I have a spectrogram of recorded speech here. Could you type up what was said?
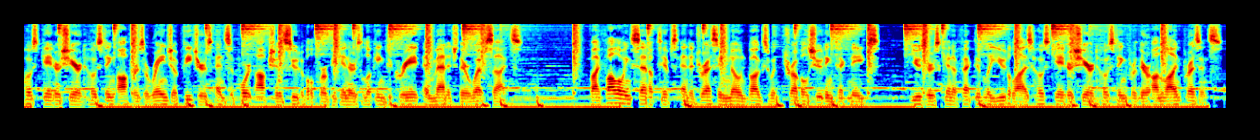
HostGator Shared Hosting offers a range of features and support options suitable for beginners looking to create and manage their websites. By following setup tips and addressing known bugs with troubleshooting techniques, users can effectively utilize HostGator Shared Hosting for their online presence.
